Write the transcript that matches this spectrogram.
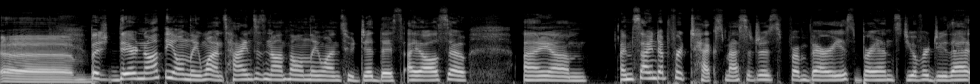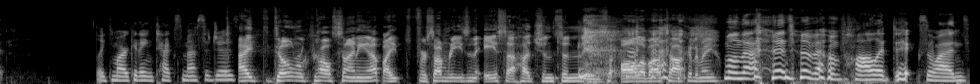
um But they're not the only ones. Heinz is not the only ones who did this. I also, I um, I'm signed up for text messages from various brands. Do you ever do that? Like marketing text messages. I don't recall signing up. I for some reason Asa Hutchinson is all about talking to me. well, that's about politics ones,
